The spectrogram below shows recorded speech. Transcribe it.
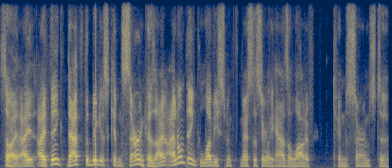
So yeah. I, I think that's the biggest concern because I, I don't think Lovie Smith necessarily has a lot of concerns to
